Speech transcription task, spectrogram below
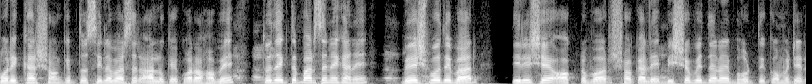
পরীক্ষার সংক্ষিপ্ত সিলেবাসের আলোকে করা হবে। তো দেখতে পারছেন এখানে, বৃহস্পতিবার তিরিশে অক্টোবর সকালে বিশ্ববিদ্যালয় ভর্তি কমিটির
